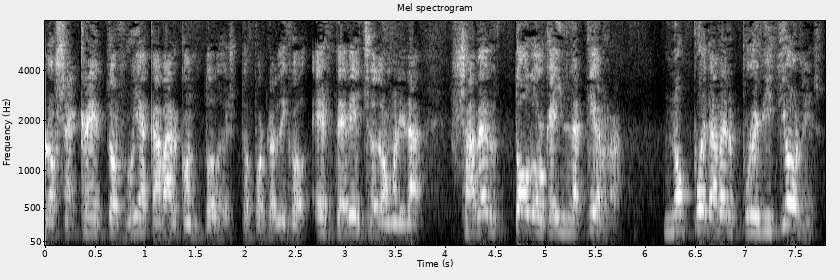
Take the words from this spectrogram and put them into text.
los secretos, voy a acabar con todo esto, porque lo dijo, es derecho de la humanidad saber todo lo que hay en la tierra, no puede haber prohibiciones.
